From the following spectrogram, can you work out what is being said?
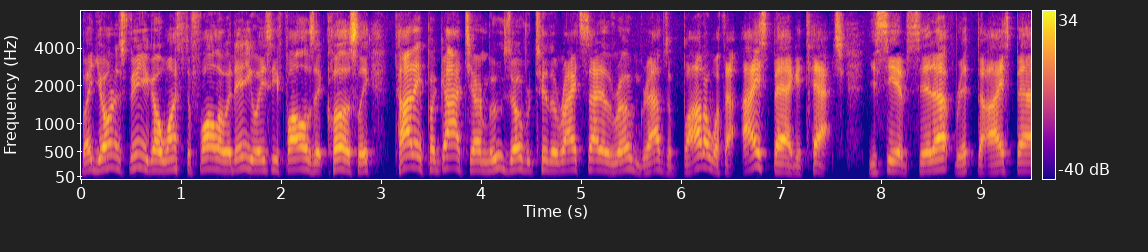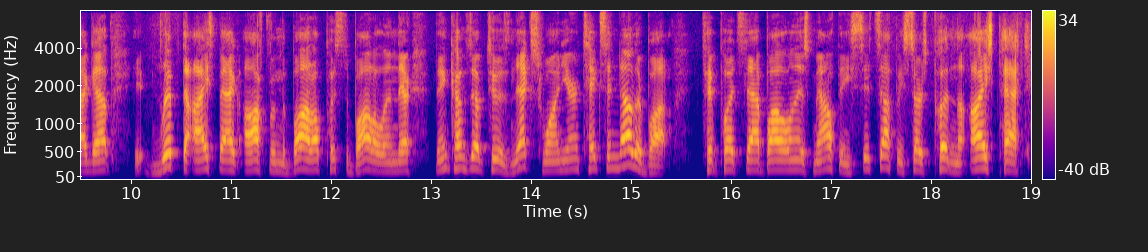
but Jonas Vingegaard wants to follow it anyways. He follows it closely. Tadej Pogacar moves over to the right side of the road and grabs a bottle with an ice bag attached. You see him sit up, rip the ice bag up, rip the ice bag off from the bottle, puts the bottle in there, then comes up to his next soigneur and takes another bottle. Puts that bottle in his mouth and he sits up and he starts putting the ice pack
